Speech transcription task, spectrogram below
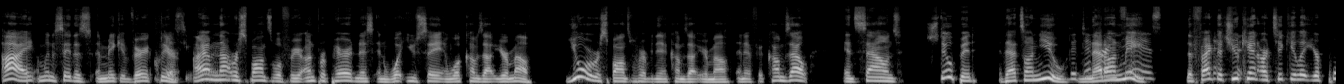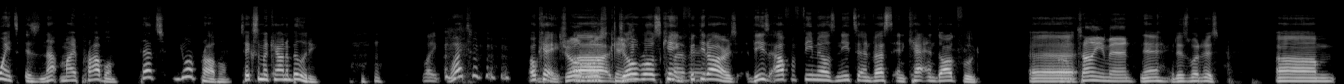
I am going to say this and make it very clear. Yes, I am not responsible for your unpreparedness and what you say and what comes out your mouth. You are responsible for everything that comes out your mouth. And if it comes out and sounds stupid, that's on you, The not on me. is the fact that you can't articulate your points is not my problem. That's your problem. Take some accountability. like what? Okay, Joe uh, Rose King. Joe Rose King, fifty dollars. These alpha females need to invest in cat and dog food. Uh, I'm telling you, man. yeah, it is what it is. Um,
